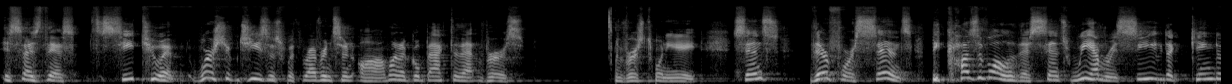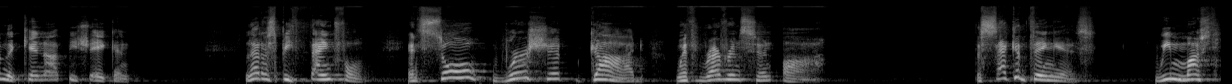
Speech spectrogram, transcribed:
it says this see to it, worship Jesus with reverence and awe. I want to go back to that verse, verse 28. Since Therefore, since, because of all of this, since we have received a kingdom that cannot be shaken, let us be thankful and so worship God with reverence and awe. The second thing is, we must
